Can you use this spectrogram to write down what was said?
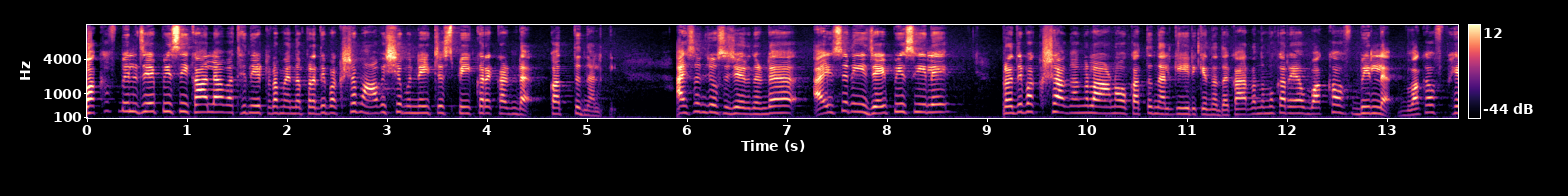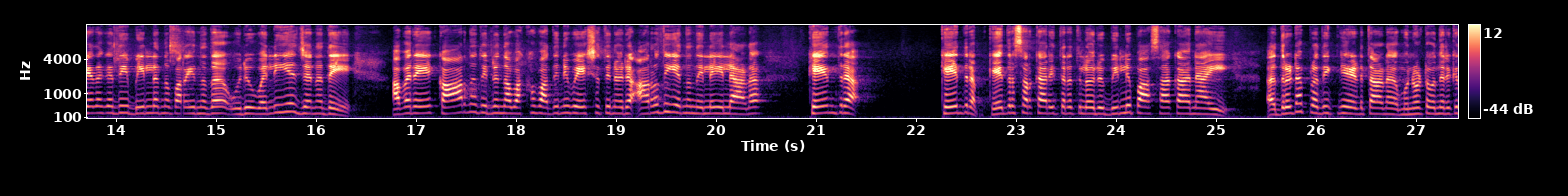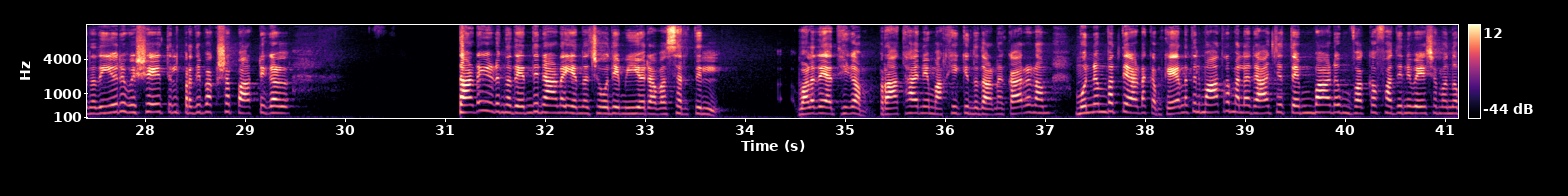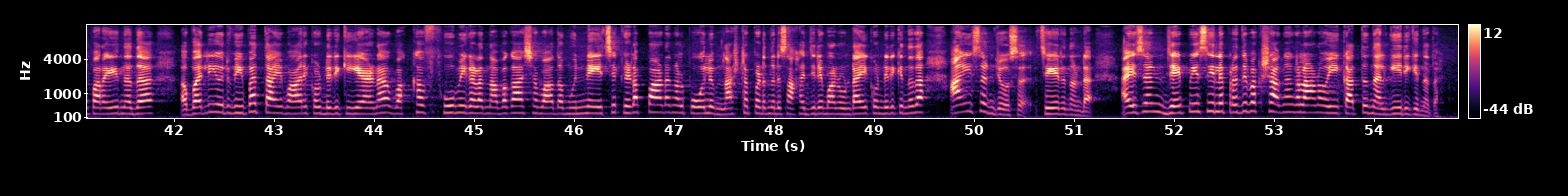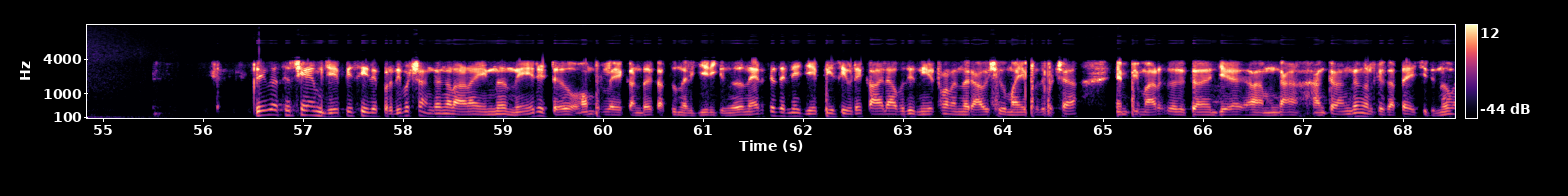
Waqf bill J P C കാലാവധി നീട്ടണമെന്ന് പ്രതിപക്ഷം ആവശ്യമുന്നയിച്ച് സ്പീക്കറെ കണ്ട് കത്ത് നൽകി. ഐസൻ ജോസ് ചേരുന്നുണ്ട്. ഐസൻ ഈ ജെ പി സിയിലെ പ്രതിപക്ഷ അംഗങ്ങളാണോ കത്ത് നൽകിയിരിക്കുന്നത്? കാരണം നമുക്കറിയാം വഖഫ് ബില്ല് വഖഫ് ഭേദഗതി ബിൽ എന്ന് പറയുന്നത് ഒരു വലിയ ജനതയെ അവരെ കാർന്നു തിന്നുന്ന വഖഫ് അധിനിവേശത്തിനൊരു അറുതി എന്ന നിലയിലാണ് കേന്ദ്ര കേന്ദ്രം കേന്ദ്ര സർക്കാർ ഇത്തരത്തിലൊരു ബില്ല് പാസ്സാക്കാനായി ദൃഢപ്രതിജ്ഞ എടുത്താണ് മുന്നോട്ട് വന്നിരിക്കുന്നത്. ഈ ഒരു വിഷയത്തിൽ പ്രതിപക്ഷ പാർട്ടികൾ തടയിടുന്നത് എന്തിനാണ് എന്ന ചോദ്യം ഈ ഒരു അവസരത്തിൽ വളരെയധികം പ്രാധാന്യം അർഹിക്കുന്നതാണ്. കാരണം മുന്നമ്പത്തെ അടക്കം കേരളത്തിൽ മാത്രമല്ല രാജ്യത്തെമ്പാടും വഖഫ് അധിനിവേശം എന്ന് പറയുന്നത് വലിയൊരു വിപത്തായി മാറിക്കൊണ്ടിരിക്കുകയാണ്. വഖഫ് ഭൂമികളെന്ന അവകാശവാദം ഉന്നയിച്ച് കിടപ്പാടങ്ങൾ പോലും നഷ്ടപ്പെടുന്ന ഒരു സാഹചര്യമാണ് ഉണ്ടായിക്കൊണ്ടിരിക്കുന്നത്. ഐസൺ ജോസ് ചേരുന്നുണ്ട്. ഐസൺ ജെ പി സിയിലെ പ്രതിപക്ഷ അംഗങ്ങളാണോ ഈ കത്ത് നൽകിയിരിക്കുന്നത്? ദൈവ തീർച്ചയായും ജെ പി സിയിലെ പ്രതിപക്ഷ അംഗങ്ങളാണ് ഇന്ന് നേരിട്ട് ഓം ബിർളയെ കണ്ട് കത്ത് നൽകിയിരിക്കുന്നത്. നേരത്തെ തന്നെ ജെ പി സിയുടെ കാലാവധി നീട്ടണമെന്നൊരാവശ്യവുമായി പ്രതിപക്ഷ എം പിമാർ അംഗങ്ങൾക്ക് കത്തയച്ചിരുന്നു.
